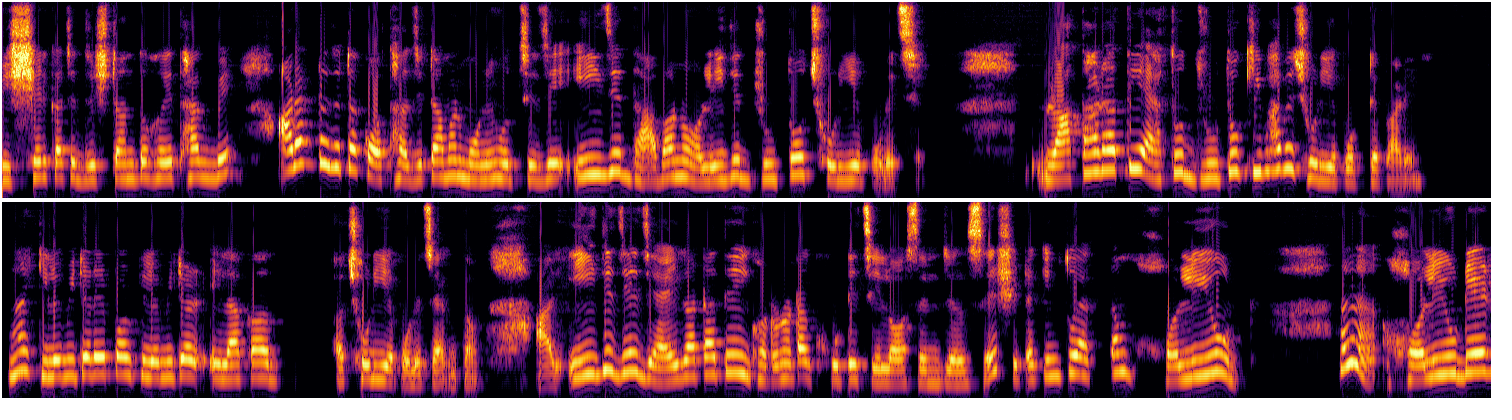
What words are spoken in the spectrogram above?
বিশ্বের কাছে দৃষ্টান্ত হয়ে থাকবে। আর একটা যেটা কথা, যেটা আমার মনে হচ্ছে যে এই যে দাবানল, এই যে দ্রুত ছড়িয়ে পড়েছে, রাতারাতি এত দ্রুত কীভাবে ছড়িয়ে পড়তে পারে? হ্যাঁ কিলোমিটারের পর কিলোমিটার এলাকা ছড়িয়ে পড়েছে একদম। আর এই যে যে জায়গাটাতে এই ঘটনাটা ঘটেছে লস এঞ্জেলসে সেটা কিন্তু একদম হলিউড হ্যাঁ হলিউডের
